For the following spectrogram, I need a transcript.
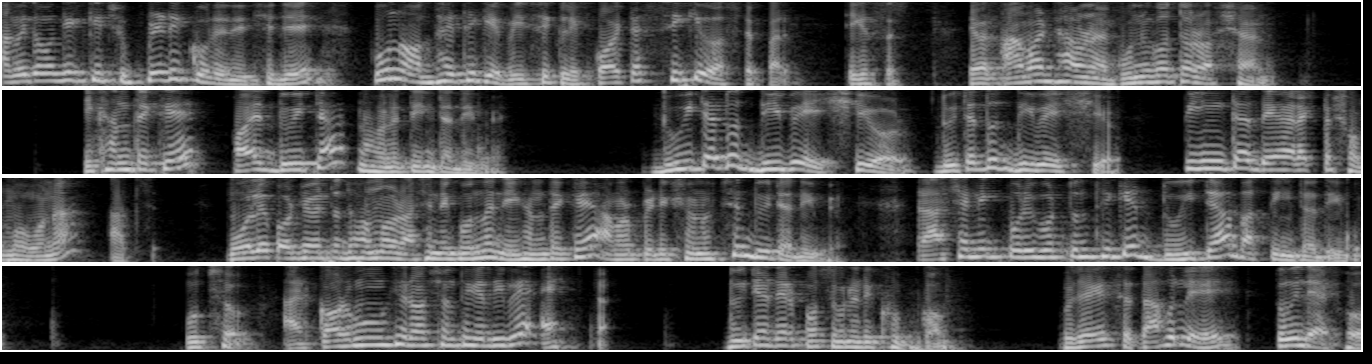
আমি তোমাকে কিছু প্রেডিক্ট করে দিচ্ছি যে কোন অধ্যায় থেকে বেসিক্যালি কয়টা সিকিউ আসতে পারে, ঠিক আছে? এবার আমার ধারণা, গুণগত রসায়ন এখান থেকে হয় দুইটা না হলে তিনটা দিবে। দুইটা তো দিবে শিওর দুইটা তো দিবেই শিওর তিনটা দেওয়ার একটা সম্ভাবনা আছে। মৌলে পর্যায়িত ধর্ম, রাসায়নিক বন্ধন, এখান থেকে আমার প্রেডিকশন হচ্ছে দুইটা দিবে। রাসায়নিক পরিবর্তন থেকে দুইটা বা তিনটা দিবে। বুঝছ? আর কর্মমুখী রসায়ন থেকে দিবে একটা। দুইটা দেওয়ার পসিবিলিটি খুব কম। বুঝা গেছে? তাহলে তুমি দেখো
